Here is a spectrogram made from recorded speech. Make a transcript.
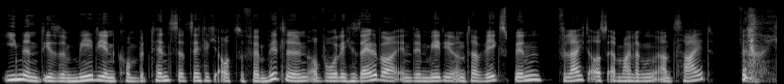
ihnen diese Medienkompetenz tatsächlich auch zu vermitteln, obwohl ich selber in den Medien unterwegs bin, vielleicht aus Ermangelung an Zeit, vielleicht.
